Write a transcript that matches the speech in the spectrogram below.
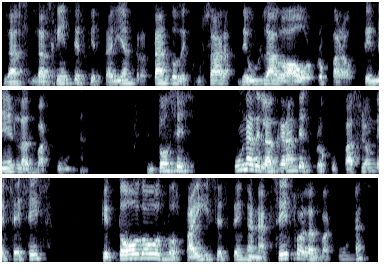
Las, las gentes que estarían tratando de cruzar de un lado a otro para obtener las vacunas. Entonces, una de las grandes preocupaciones es, es que todos los países tengan acceso a las vacunas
